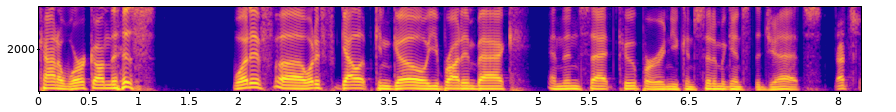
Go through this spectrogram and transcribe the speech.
kind of work on this. What if uh, what if Gallup can go? You brought him back and then sat Cooper, and you can sit him against the Jets. That's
